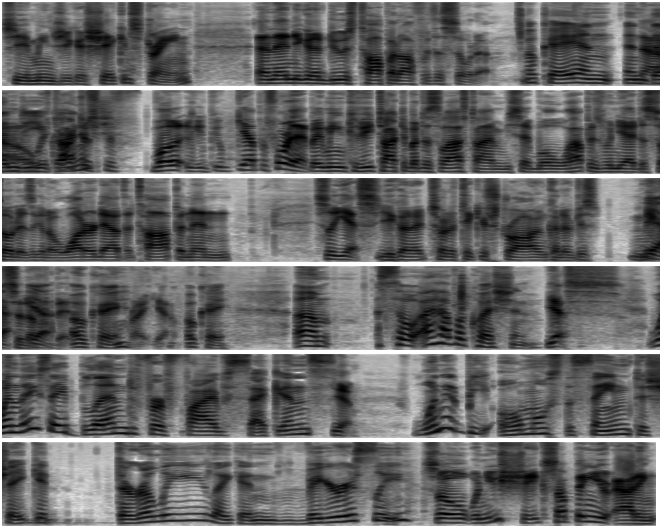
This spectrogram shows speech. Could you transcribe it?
So it means you're gonna shake and strain. And then you're gonna do is top it off with the soda. Okay. And and then do you garnish? this well, yeah, before that, but I mean, because we talked about this last time, you said, well, what happens when you add the soda? Is it going to water down at the top and then? So yes, you're going to sort of take your straw and kind of just mix yeah, it up yeah. a bit. Okay. Right. Yeah. Okay. Um. So I have a question. Yes. When they say blend for five seconds, Yeah. wouldn't it be almost the same to shake it thoroughly, like and vigorously? So when you shake something, you're adding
